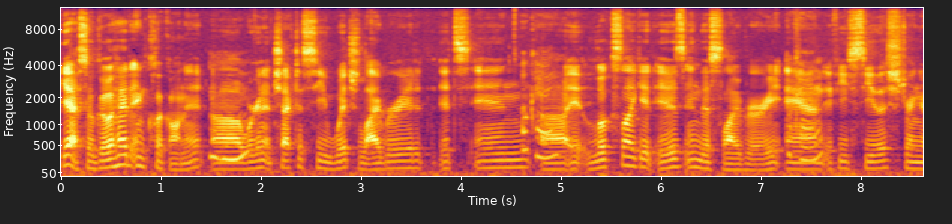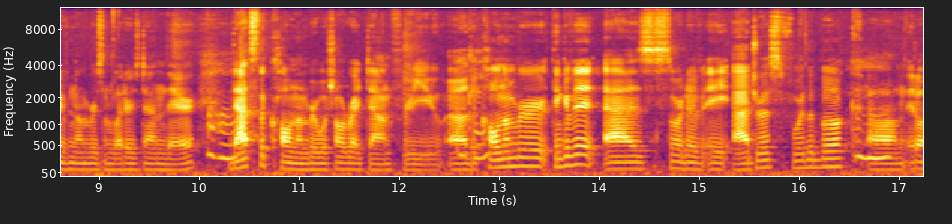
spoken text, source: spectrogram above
Yeah, so go ahead and click on it. Uh, we're going to check to see which library it, it's in. Mm-hmm. Okay. Uh, it looks like it is in this library, and if you see the string of numbers and letters down there, Uh-huh. that's the call number, which I'll write down for you. Uh, The call number, think of it as sort of a address for the book. Mm-hmm. Um, it'll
